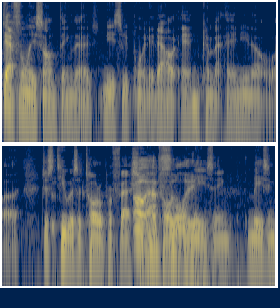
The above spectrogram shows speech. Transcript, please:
definitely something that needs to be pointed out. And and you know, uh, just he was a total professional, Oh, total amazing, amazing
